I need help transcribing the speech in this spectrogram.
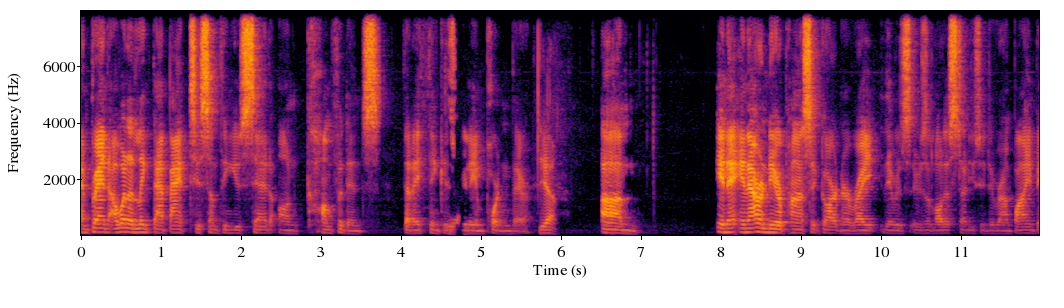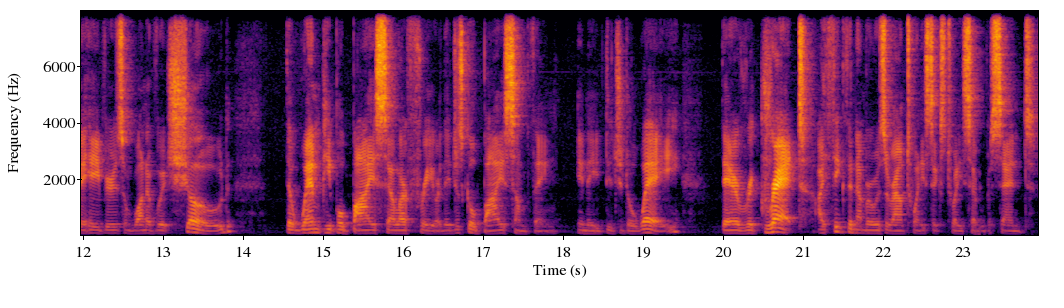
And Brent, I want to link that back to something you said on confidence that I think is really important there. Yeah um, in in our near past at Gartner, right, there was there was a lot of studies we did around buying behaviors, and one of which showed that when people buy, sell, or free, or they just go buy something in a digital way, their regret, I think the number was around 26, 27%.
